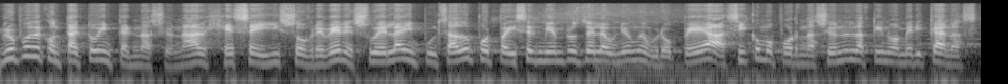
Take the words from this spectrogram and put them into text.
Grupo de Contacto Internacional GCI sobre Venezuela, impulsado por países miembros de la Unión Europea, así como por naciones latinoamericanas,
